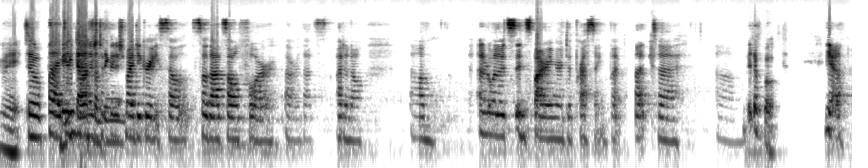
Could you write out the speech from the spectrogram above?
Right. So, but I did manage something... to finish my degree. So so that's all for, or that's I don't know. Um, I don't know whether it's inspiring or depressing, but but uh, um, bit of both. Yeah.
